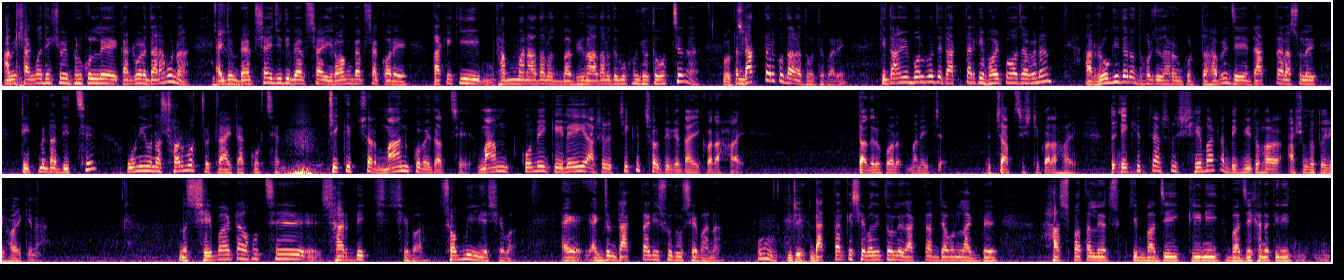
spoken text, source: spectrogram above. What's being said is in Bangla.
আমি সাংবাদিক হিসেবে ভুল করলে কাঠগড়ে দাঁড়াবো না? একজন ব্যবসায়ী যদি ব্যবসায়ী রং ব্যবসা করে তাকে কি ভ্রাম্যমাণ আদালত বা বিভিন্ন আদালতে মুখোমুখি হতে হচ্ছে না? ডাক্তারকেও দাঁড়াতে হতে পারে। কিন্তু আমি বলব যে ডাক্তারকে ভয় পাওয়া যাবে না। আর রোগীদেরও ধৈর্য ধারণ করতে হবে যে ডাক্তার আসলে ট্রিটমেন্টটা দিচ্ছে। উনি ওনার সর্বোচ্চ ট্রাইটা করছেন। চিকিৎসার মান কমে যাচ্ছে। মান কমে গেলেই আসলে চিকিৎসকদেরকে দায়ী করা হয়। তাদের উপর মানে চাপ সৃষ্টি করা হয়। তো এক্ষেত্রে আসলে সেবাটা বিঘ্নিত হওয়ার আশঙ্কা তৈরি হয় কিনা? না সেবাটা হচ্ছে সার্বিক সেবা সব মিলিয়ে সেবা। একজন ডাক্তারই শুধু সেবা না হুম। ডাক্তারকে সেবা দিতে হলে ডাক্তার যেমন লাগবে হাসপাতালের কিংবা যেই ক্লিনিক বা যেখানে তিনি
